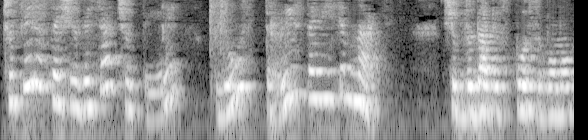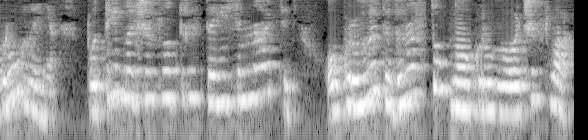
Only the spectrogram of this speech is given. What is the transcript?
464 плюс 318. Щоб додати способом округлення, потрібно число 318 округлити до наступного круглого числа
